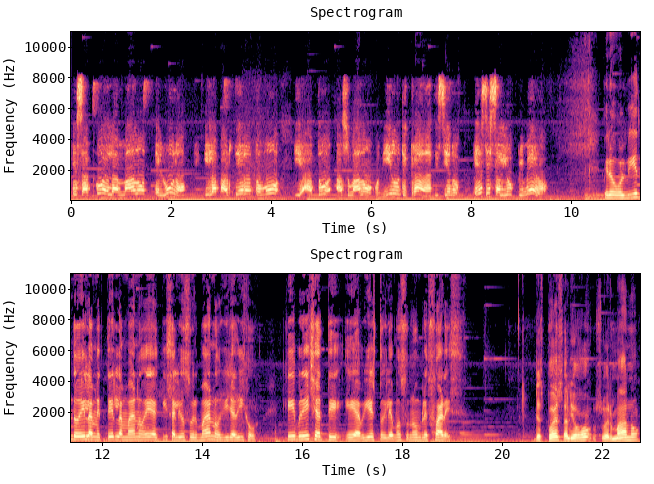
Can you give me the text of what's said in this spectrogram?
que sacó en la mano el uno y la partera tomó y ató a su mano un hilo de grana, diciendo, este salió primero. Pero volviendo él a meter la mano, he aquí salió su hermano y ella dijo, ¿qué brecha te he abierto? Y le llamó su nombre Fares. Después salió su hermano,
